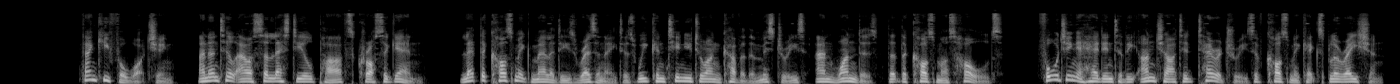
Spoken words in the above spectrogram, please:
Thank you for watching, and until our celestial paths cross again, let the cosmic melodies resonate as we continue to uncover the mysteries and wonders that the cosmos holds, forging ahead into the uncharted territories of cosmic exploration.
